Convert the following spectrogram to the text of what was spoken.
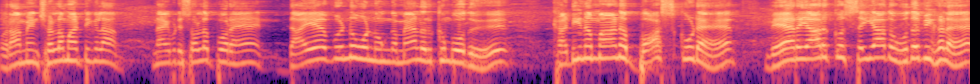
ஒரு ஆமீன் சொல்ல மாட்டீங்களா? நான் இப்படி சொல்ல போறேன். தயவுன்னு ஒன்று உங்க மேல இருக்கும்போது கடினமான பாஸ் கூட வேற யாருக்கும் செய்யாத உதவிகளை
